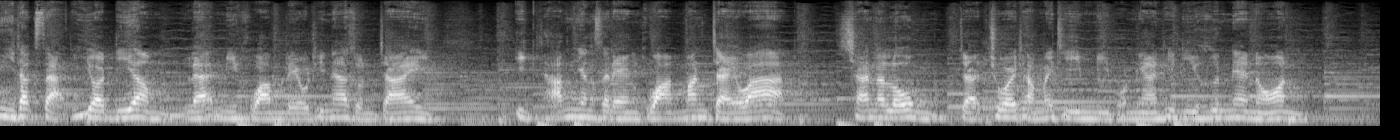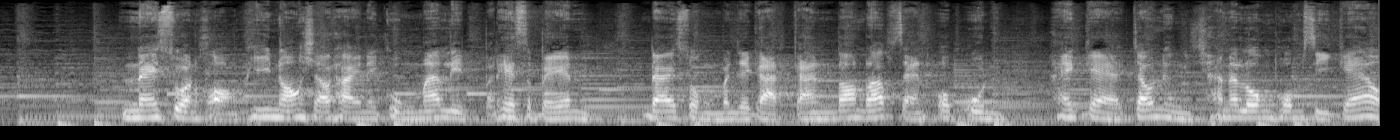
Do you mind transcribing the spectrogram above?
มีทักษะที่ยอดเยี่ยม และมีความเร็วที่น่าสนใจ อีกทั้งยังแสดงความมั่นใจว่าชานลงจะช่วยทำให้ทีมมีผลงานที่ดีขึ้นแน่นอน ในส่วนของพี่น้องชาวไทยในกรุงมาดริดประเทศสเปน ได้ส่งบรรยากาศการต้อนรับแสนอบอุ่น ให้แก่เจ้าหนึ่งชานลงพรมสีแก้ว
